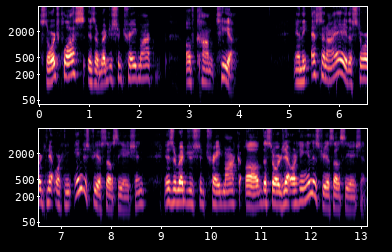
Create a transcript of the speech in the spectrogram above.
Storage Plus is a registered trademark of CompTIA. And the SNIA, the Storage Networking Industry Association, is a registered trademark of the Storage Networking Industry Association.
